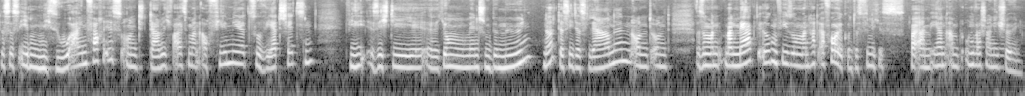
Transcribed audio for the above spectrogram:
dass es eben nicht so einfach ist und dadurch weiß man auch viel mehr zu wertschätzen, wie sich die äh, jungen Menschen bemühen, ne, dass sie das lernen und, und also man, man merkt irgendwie so, man hat Erfolg und das finde ich ist bei einem Ehrenamt unwahrscheinlich schön.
